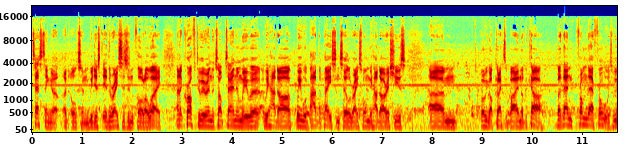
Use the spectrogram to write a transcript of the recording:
testing at, at Oulton. We just the races didn't fall away. And at Croft, we were in the top ten, and we were we had our we were had the pace until race one. We had our issues. Um, where we got collected by another car. But then from there forwards, we,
